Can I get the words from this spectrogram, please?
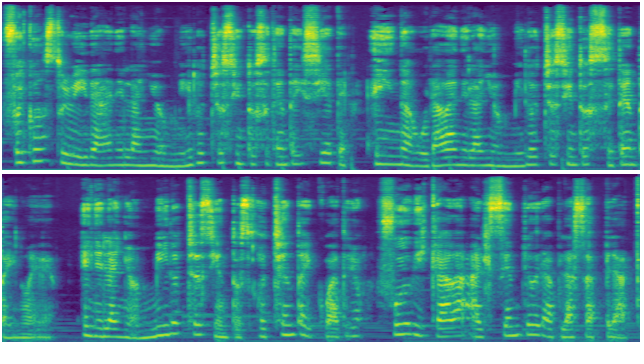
Fue construida en el año 1877 e inaugurada en el año 1879. En el año 1884 fue ubicada al centro de la Plaza Prat,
